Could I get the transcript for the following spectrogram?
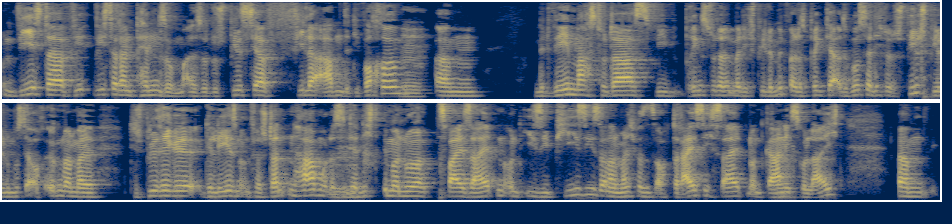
Und wie ist da, wie, wie ist da dein Pensum? Also du spielst ja viele Abende die Woche. Mhm. Ähm, mit wem machst du das? Wie bringst du dann immer die Spiele mit? Weil das bringt ja, also du musst ja nicht nur das Spiel spielen, du musst ja auch irgendwann mal die Spielregel gelesen und verstanden haben. Und es mhm. sind ja nicht immer nur zwei Seiten und easy peasy, sondern manchmal sind es auch 30 Seiten und gar nicht so leicht. Ähm,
